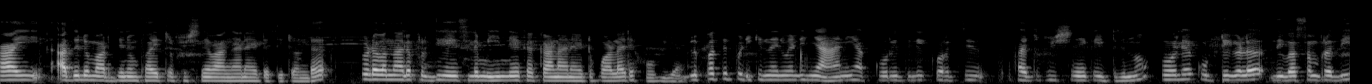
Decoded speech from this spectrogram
ഹായ്. അതിലും അർജുനും ഫൈറ്റർ ഫിഷിനെ വാങ്ങാനായിട്ട് എത്തിയിട്ടുണ്ട്. ഇവിടെ വന്നാൽ ഫ്രിഡ്ജ് കേസിൽ മീനിനെയൊക്കെ കാണാനായിട്ട് വളരെ ഹോബിയാണ്. എളുപ്പത്തിൽ പിടിക്കുന്നതിന് വേണ്ടി ഞാൻ ഈ അക്കൂറിയത്തിൽ കുറച്ച് ഫൈറ്റർ ഫിഷിനെയൊക്കെ ഇട്ടിരുന്നു. അതുപോലെ കുട്ടികൾ ദിവസം പ്രതി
